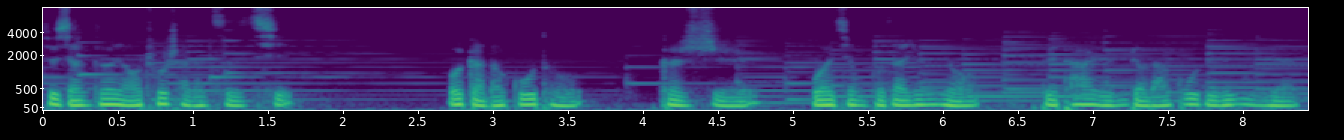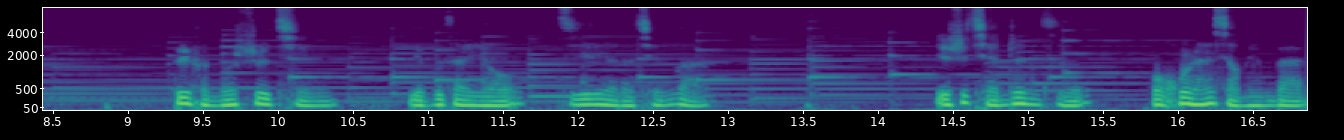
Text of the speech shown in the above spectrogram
就像歌谣出产的瓷器。我感到孤独，可是我已经不再拥有对他人表达孤独的意愿，对很多事情也不再有激烈的情感。也是前阵子，我忽然想明白，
